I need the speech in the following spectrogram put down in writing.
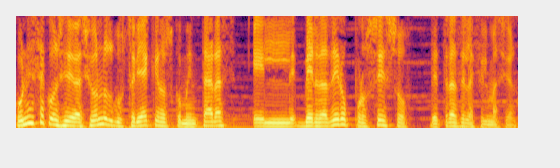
Con esa consideración nos gustaría que nos comentaras el verdadero proceso detrás de la filmación.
